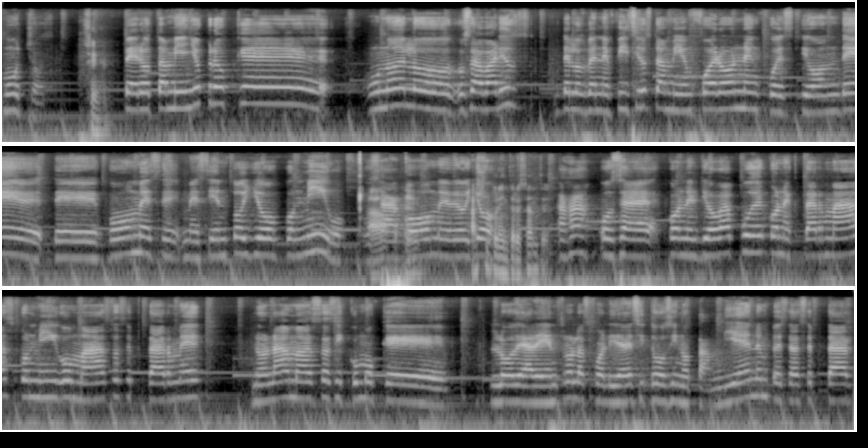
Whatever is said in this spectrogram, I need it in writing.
muchos. Sí. Pero también yo creo que uno de los, o sea, varios de los beneficios también fueron en cuestión de, de cómo me, me siento yo conmigo, o Ah, sea, cómo me veo Ah, yo. súper interesante. Ajá, o sea, con el yoga pude conectar más conmigo, más aceptarme, no nada más así como que lo de adentro, las cualidades y todo, sino también empecé a aceptar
